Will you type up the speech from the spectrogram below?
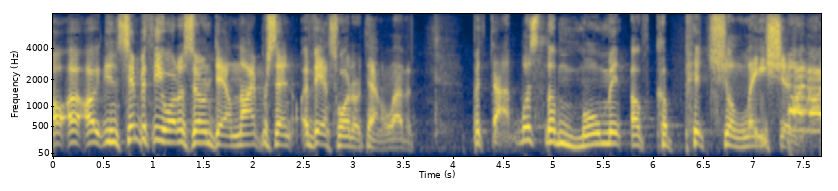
Uh, uh, uh, in sympathy, AutoZone down 9%, Advanced Auto down 11 but that was the moment of capitulation. Buy, buy,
